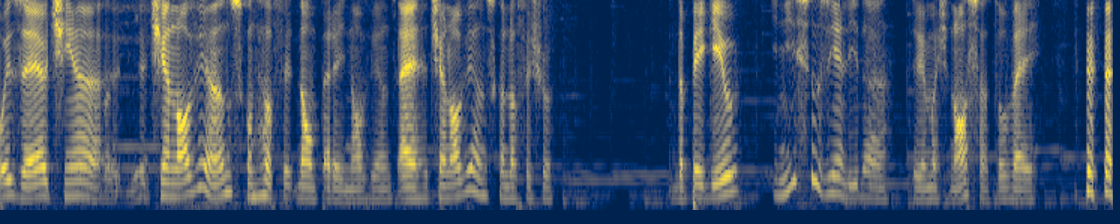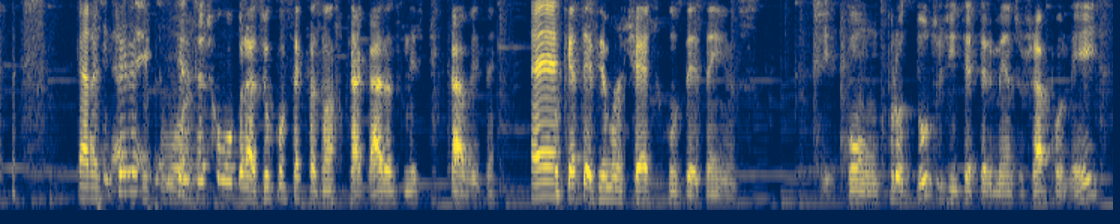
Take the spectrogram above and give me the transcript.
Pois é, eu tinha. Eu tinha 9 anos quando ela fechou. Não, pera aí, 9 anos. É, eu tinha 9 anos quando ela fechou. Ainda peguei o iníciozinho ali da TV Manchete. Nossa, tô velho. Cara, Interessante, tipo, Interessante como o Brasil consegue fazer umas cagadas inexplicáveis, né? é, Porque a TV Manchete com os desenhos, de- com produtos de entretenimento japonês,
